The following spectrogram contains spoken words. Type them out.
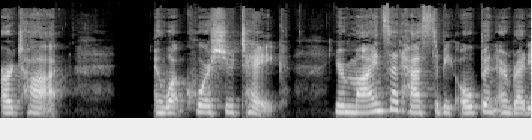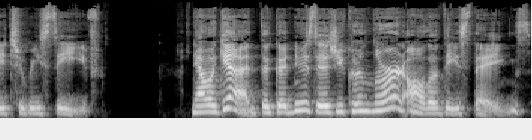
are taught and what course you take. Your mindset has to be open and ready to receive. Now, again, the good news is you can learn all of these things.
